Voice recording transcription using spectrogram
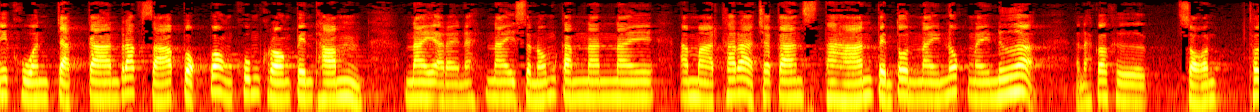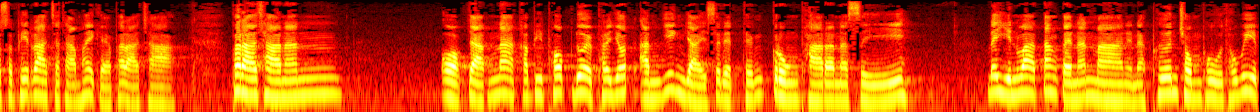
นี่ควรจัดการรักษาปกป้องคุ้มครองเป็นธรรมในอะไรนะในสนมกำนันในอมาตข้าราชการทหารเป็นต้นในนกในเนื้อนะก็คือสอนทศพิราชธรรมให้แก่พระราชา พระราชานั้นออกจากนาคพิภพด้วยพระยศอันยิ่งใหญ่เสด็จถึงกรุงพาราณสี ได้ยินว่าตั้งแต่นั้นมาเนี่ยนะพื้นชมพูทวีป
